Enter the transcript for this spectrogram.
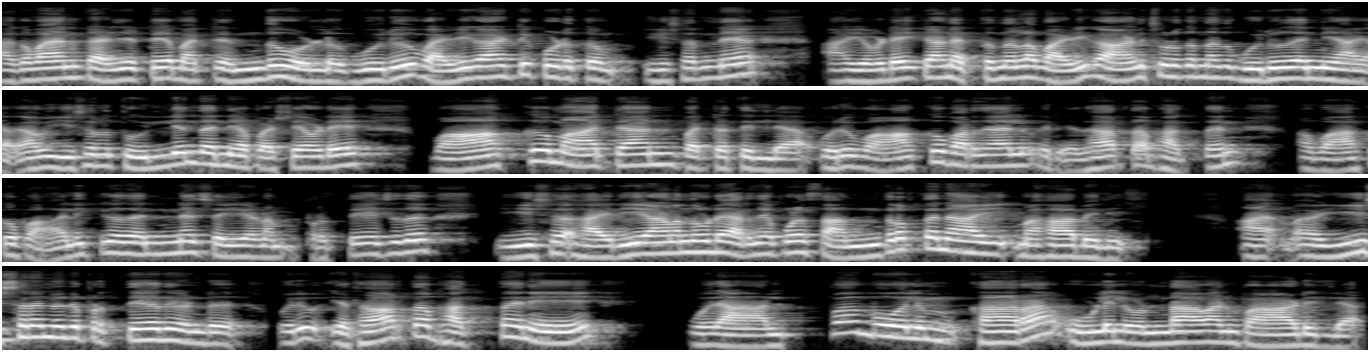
ഭഗവാൻ കഴിഞ്ഞിട്ടേ മറ്റെന്തും ഉള്ളൂ. ഗുരു വഴി കാട്ടി കൊടുക്കും. ഈശ്വരനെ എവിടേക്കാണ് എത്തുന്നുള്ള വഴി കാണിച്ചു കൊടുക്കുന്നത് ഗുരു തന്നെയാണ് ആ ഈശ്വരൻ തുല്യം തന്നെയാണ് പക്ഷേ അവിടെ വാക്ക് മാറ്റാൻ പറ്റത്തില്ല. ഒരു വാക്ക് പറഞ്ഞാൽ യഥാർത്ഥ ഭക്തൻ ആ വാക്ക് പാലിക്കുക തന്നെ ചെയ്യണം. പ്രത്യേകിച്ചത് ഈശ്വര ഹരിയാണെന്നൂടെ അറിഞ്ഞപ്പോൾ സംതൃപ്തനായി മഹാബലി. ഈശ്വരനൊരു പ്രത്യേകതയുണ്ട്. ഒരു യഥാർത്ഥ ഭക്തനെ ഒരല്പം പോലും കറ ഉള്ളിൽ ഉണ്ടാവാൻ പാടില്ല.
